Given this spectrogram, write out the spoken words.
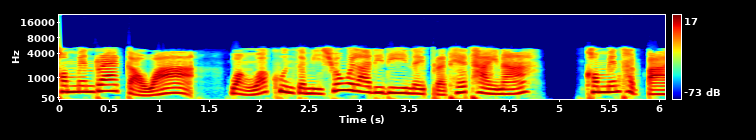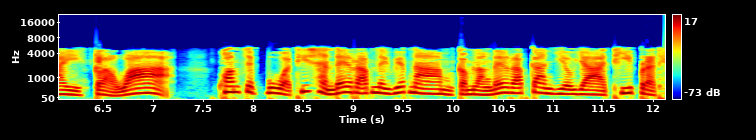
คอมเมนต์แรกกล่าวว่า หวังว่าคุณจะมีช่วงเวลาดีๆ ในประเทศไทยนะ คอมเมนต์ถัดไป กล่าวว่า ความเจ็บปวดที่ฉันได้รับในเวียดนามกำลังได้รับการเยียวยาที่ประเท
